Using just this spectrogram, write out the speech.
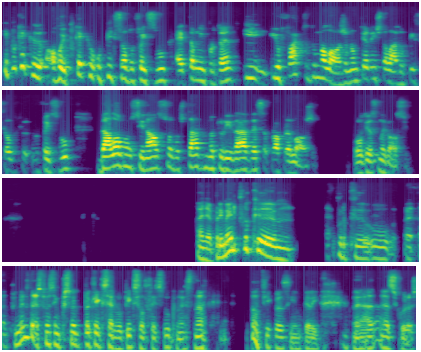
E porquê que, oh Rui, porquê que o pixel do Facebook é tão importante e, e, o facto de uma loja não ter instalado o pixel do Facebook dá logo um sinal sobre o estado de maturidade dessa própria loja ou desse negócio? Olha, primeiro porque porque o, a, primeiro as pessoas têm que perceber para que é que serve o pixel do Facebook, não é? Senão não ficou assim um bocadinho é? às escuras.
